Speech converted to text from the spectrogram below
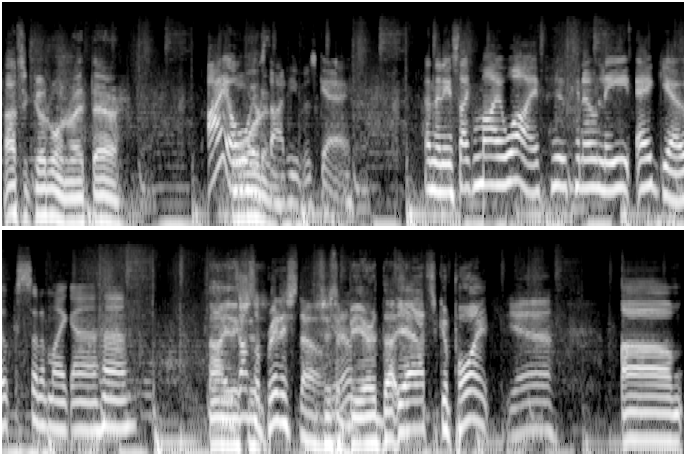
That's a good one right there. I always Corden. thought he was gay. And then he's like, my wife, who can only eat egg yolks. And I'm like, uh huh. Oh, He's it's also just- British though. it's Just you a beard. Though. Yeah, that's a good point. Yeah. Um,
